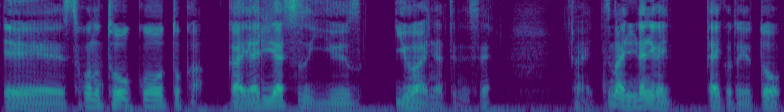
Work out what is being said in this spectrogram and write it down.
えー、そこの投稿とかがやりやすい UI になってるんですね。はい。つまり何が言いたいかというと、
